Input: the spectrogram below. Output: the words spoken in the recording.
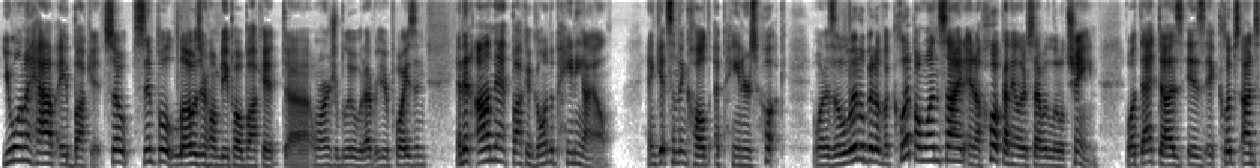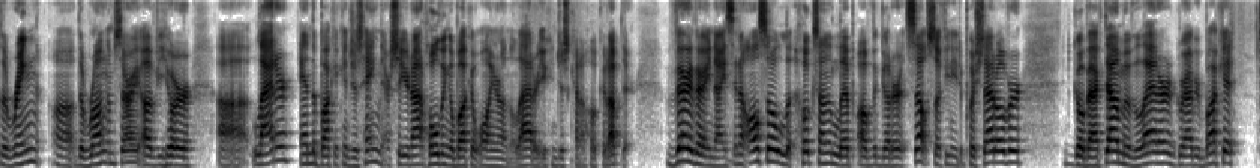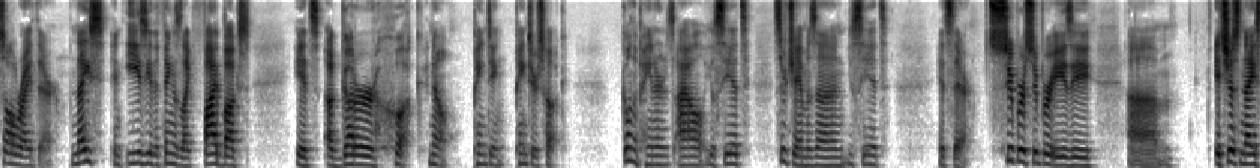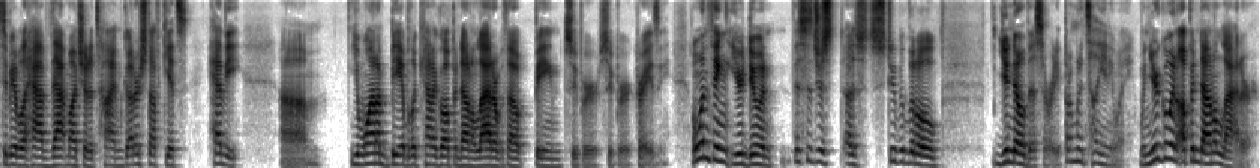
you want to have a bucket. So simple Lowe's or Home Depot bucket, uh, orange or blue, whatever your poison. And then on that bucket, go in the painting aisle and get something called a painter's hook. What is a little bit of a clip on one side and a hook on the other side with a little chain. What that does is it clips onto the ring, uh, the rung, I'm sorry, of your uh, ladder, and the bucket can just hang there. So you're not holding a bucket while you're on the ladder. You can just kind of hook it up there. Very, very nice. And it also hooks on the lip of the gutter itself. So if you need to push that over, go back down, move the ladder, grab your bucket, it's all right there. Nice and easy. The thing is like five bucks. It's a gutter hook. No, painting, painter's hook. Go in the painter's aisle, you'll see it. Search Amazon, you'll see it. It's there. Super, super easy. Um, it's just nice to be able to have that much at a time. Gutter stuff gets heavy. Um, you want to be able to kind of go up and down a ladder without being super super crazy. But one thing you're doing, this is just a stupid little you know this already, but I'm going to tell you anyway. When you're going up and down a ladder,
